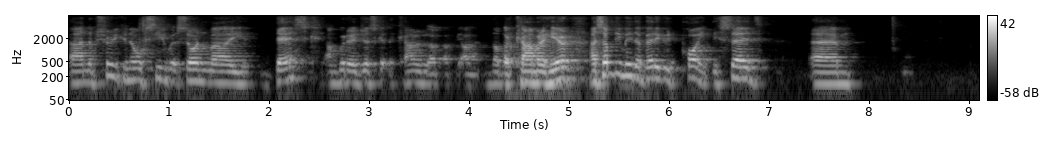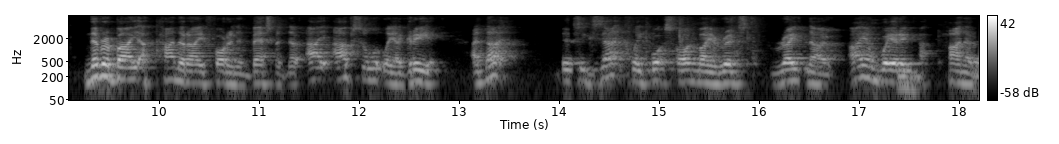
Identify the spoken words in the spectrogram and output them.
And I'm sure you can all see what's on my desk. I'm going to just get the camera, another camera here. And somebody made a very good point. They said, um, Never buy a Panerai for an investment. Now, I absolutely agree. And that is exactly what's on my wrist right now. I am wearing a Panerai.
